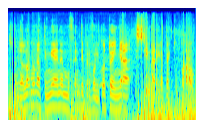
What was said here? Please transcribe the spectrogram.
Στο μυαλό μου είναι από τη μία είναι, μου φαίνεται υπερβολικό το 9 σήμερα για παίκτη του ΠΑΟΚ.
